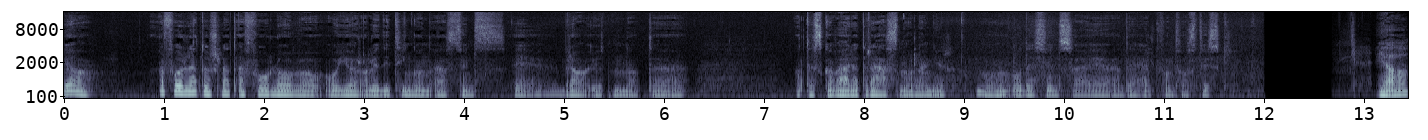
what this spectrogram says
Ja. Jeg får rett og slett jeg får lov å, å gjøre alle de tingene jeg syns er bra, uten at, uh, at det skal være et race nå lenger. Og, og det syns jeg er, det er helt fantastisk. Ja,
